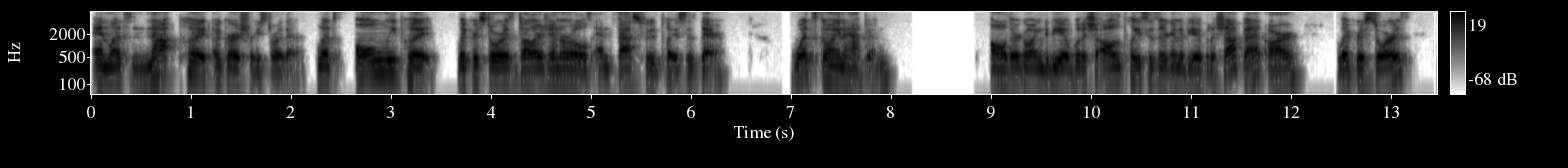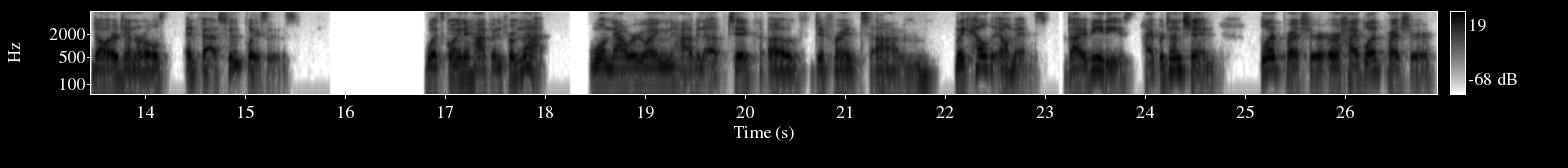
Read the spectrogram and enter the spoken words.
and let's not put a grocery store there. Let's only put liquor stores, Dollar Generals, and fast food places there. What's going to happen? All they're going to be able to, sh- all the places they're going to be able to shop at are liquor stores, Dollar Generals, and fast food places what's going to happen from that? Well, now we're going to have an uptick of different um, like health ailments, diabetes, hypertension, blood pressure or high blood pressure,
